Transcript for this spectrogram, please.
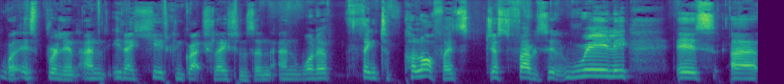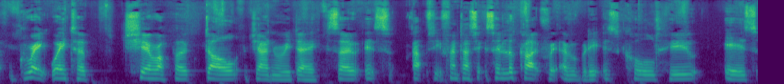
Well, it's brilliant, and you know, huge congratulations, and and what a thing to pull off! It's just fabulous. It really is a great way to cheer up a dull January day. So it's absolutely fantastic. So look out for it, everybody. It's called Who is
